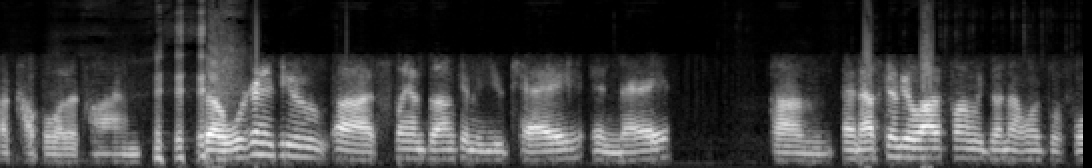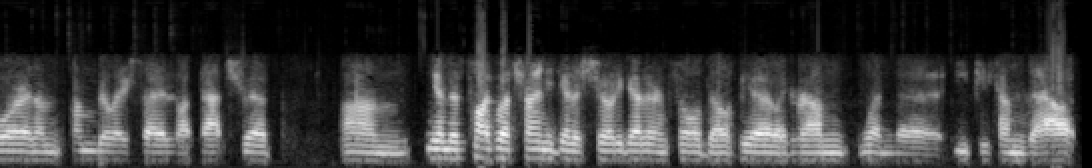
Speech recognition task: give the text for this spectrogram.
a couple at a time so we're going to do uh, Slam Dunk in the UK in May, um, and that's going to be a lot of fun. We've done that once before, and I'm I'm really excited about that trip. Um, you know, there's talk about trying to get a show together in Philadelphia, like around when the EP comes out,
